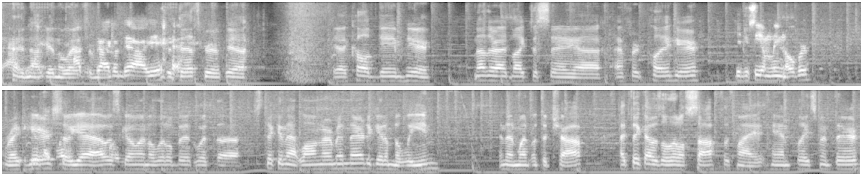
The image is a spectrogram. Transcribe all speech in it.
Yeah, not getting away from him down. Yeah. The death grip. Yeah. Yeah, I called game here. Another, I'd like to say, uh, effort play here. Did you see him leaning over? right here. So yeah, I was going a little bit with uh, sticking that long arm in there to get him to lean, and then went with the chop. I think I was a little soft with my hand placement there.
